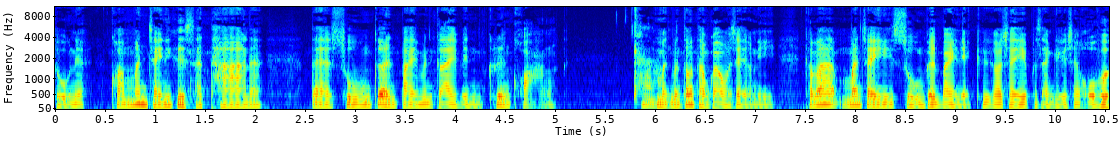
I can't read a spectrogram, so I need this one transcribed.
สูงเนี่ย ความมั่นใจนี่คือศรัทธานะ แต่สูงเกินไปมันกลายเป็นเครื่องขวางมันมันต้องทำความเข้าใจตรงนี้คำว่ามั่นใจสูงเกินไปเนี่ย คือเขาใช้ภาษาอังกฤษใช้ over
